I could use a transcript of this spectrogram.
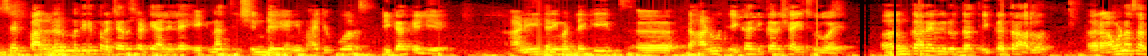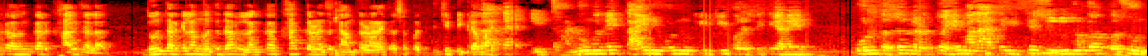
साहेब पालघरमध्ये प्रचारासाठी आलेल्या एकनाथ शिंदे यांनी भाजपवर टीका केली आहे. आणि त्यांनी म्हटलंय की डहाणूत एकाधिकारशाही सुरू आहे. अहंकाराविरोधात एकत्र आलो रावणासारखा अहंकार खाक झाला. दोन तारखेला मतदार लंका खाक करण्याचं काम करणार आहेत अशा पद्धतीची टीका मध्ये काय निवडणुकीची परिस्थिती आहे? कोण कसं लढतं हे मला आता इथे सिंधुदुर्गावर बसून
